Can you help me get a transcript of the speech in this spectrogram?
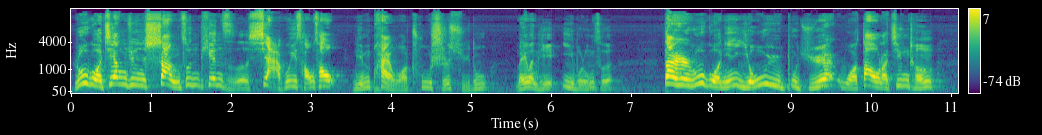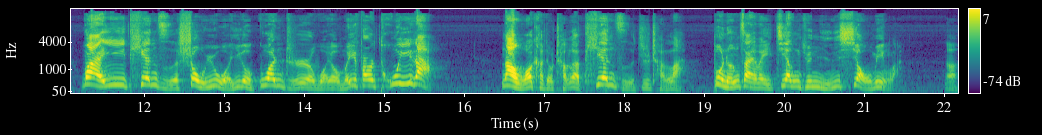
如果将军上尊天子，下归曹操，您派我出使许都，没问题，义不容辞。但是如果您犹豫不决，我到了京城，万一天子授予我一个官职，我又没法推让，那我可就成了天子之臣了，不能再为将军您效命了。啊，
